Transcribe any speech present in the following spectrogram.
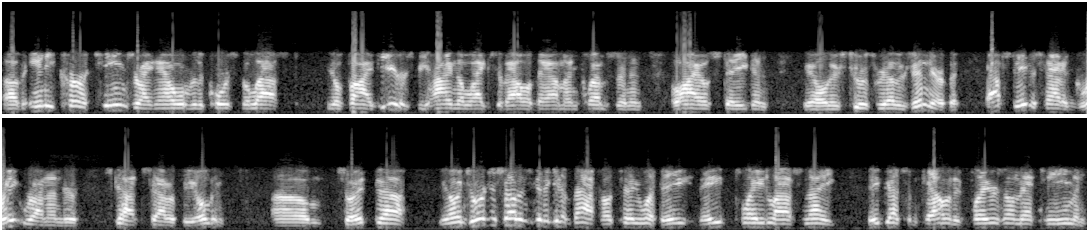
of any current teams right now over the course of the last you know five years, behind the likes of Alabama and Clemson and Ohio State, and you know there's two or three others in there, but App State has had a great run under Scott Satterfield, and um, so it, uh, you know, and Georgia Southern's going to get it back. I'll tell you what, they they played last night. They've got some talented players on that team, and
